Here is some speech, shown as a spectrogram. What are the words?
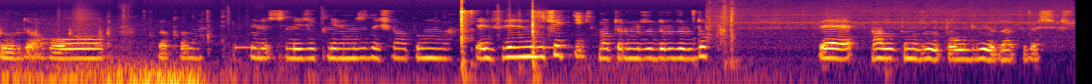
Şurada hop bakalım. Şöyle sileceklerimizi de şey yapalım da. El frenimizi çektik. Motorumuzu durdurduk. Ve mazotumuzu dolduruyoruz arkadaşlar.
